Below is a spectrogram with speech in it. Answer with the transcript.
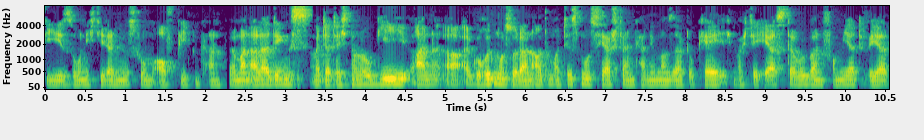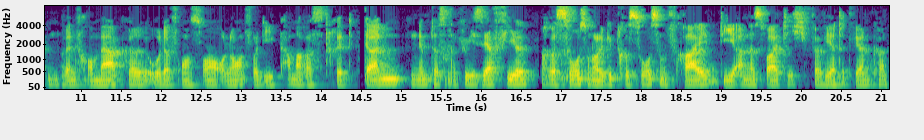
die so nicht jeder Newsroom aufbieten kann. Wenn man allerdings mit der Technologie einen äh, Algorithmus oder einen Automatismus herstellen kann, den man sagt, okay, ich möchte erst darüber informiert werden, wenn Frau Merkel oder François Hollande vor die Kameras tritt, dann nimmt das natürlich sehr viel Ressourcen oder gibt Ressourcen frei, die andersweitig verwertet werden können.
